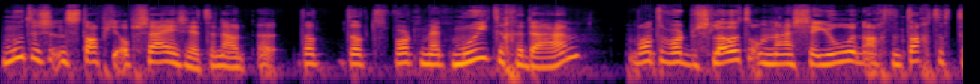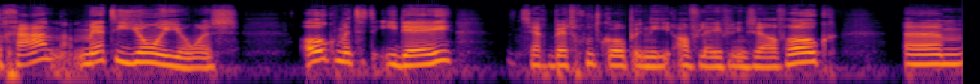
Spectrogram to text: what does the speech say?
moet dus een stapje opzij zetten. Nou, eh, dat, dat wordt met moeite gedaan. Want er wordt besloten om naar Seoul in 88 te gaan met die jonge jongens. Ook met het idee, dat zegt Bert Goedkoop in die aflevering zelf ook. ehm,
